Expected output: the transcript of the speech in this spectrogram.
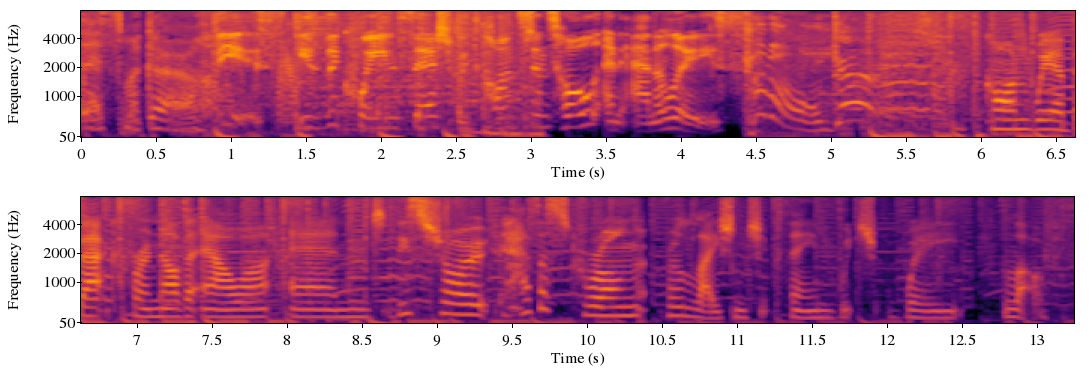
That's my girl. This is the Queen Sesh with Constance Hall and Annalise. Come on, girls. Con, we're back for another hour, and this show has a strong relationship theme, which we love.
